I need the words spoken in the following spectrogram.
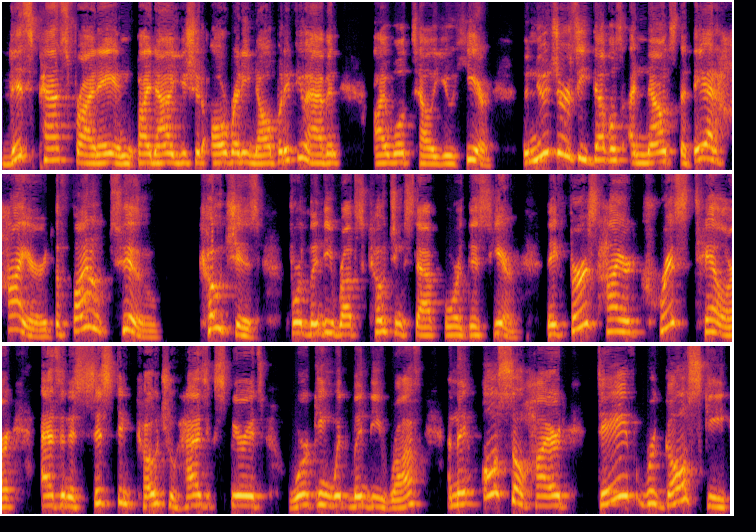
this past Friday. And by now you should already know, but if you haven't, I will tell you here. The New Jersey Devils announced that they had hired the final two coaches for Lindy Ruff's coaching staff for this year. They first hired Chris Taylor as an assistant coach who has experience working with Lindy Ruff, and they also hired Dave Rogalski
